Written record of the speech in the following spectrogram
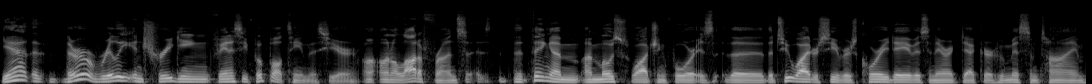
Yeah, they're a really intriguing fantasy football team this year on, a lot of fronts. The thing I'm I'm most watching for is the the two wide receivers, Corey Davis and Eric Decker, who missed some time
